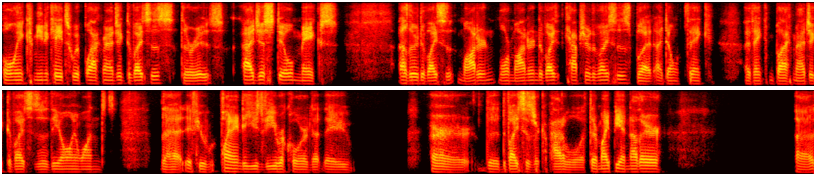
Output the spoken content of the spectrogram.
only communicates with Blackmagic devices. There is AJA still makes other devices modern more modern device capture devices, but I don't think I think Blackmagic devices are the only ones that if you're planning to use vRecord that they or the devices are compatible with. There might be another uh,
